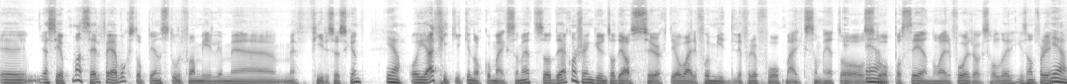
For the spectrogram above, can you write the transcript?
jeg ser jo på meg selv, for jeg vokste opp i en stor familie med, med fire søsken. Ja. Og jeg fikk ikke nok oppmerksomhet, så det er kanskje en grunn til at jeg har søkt det å være formidler for å få oppmerksomhet og, og stå Ja. på scenen og være foredragsholder. ikke sant? Fordi, ja.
